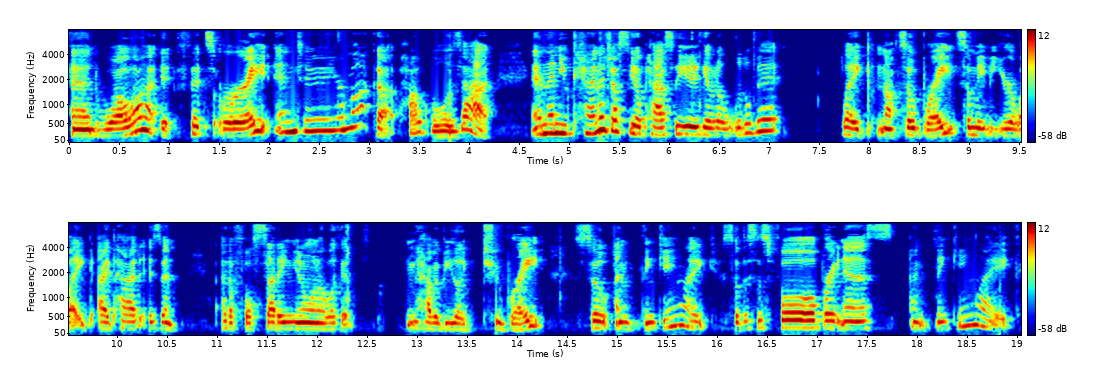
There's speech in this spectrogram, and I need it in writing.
and voila, it fits right into your mock-up. How cool is that? And then you can adjust the opacity to give it a little bit, like, not so bright. So maybe your, like, iPad isn't at a full setting. You don't want to look at have it be like too bright. So I'm thinking like, so this is full brightness. I'm thinking like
